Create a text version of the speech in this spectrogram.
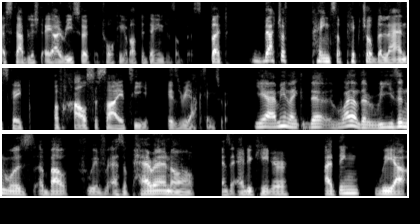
established AI researcher talking about the dangers of this. But that just paints a picture of the landscape of how society is reacting to it. Yeah, I mean, like the one of the reason was about with as a parent or as an educator, I think we are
